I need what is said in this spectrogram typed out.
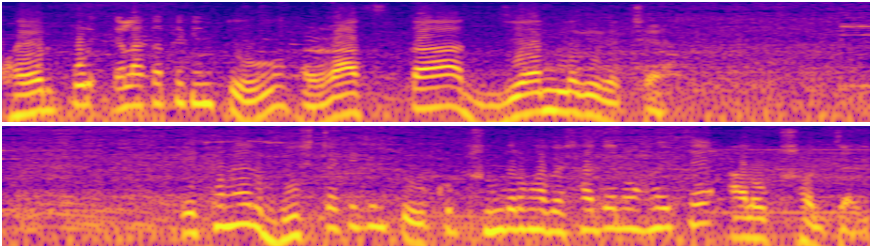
খয়েরপুর এলাকাতে কিন্তু রাস্তা জ্যাম লেগে গেছে। এখানের ব্রিজটাকে কিন্তু খুব সুন্দরভাবে সাজানো হয়েছে, আলোকসজ্জায়।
